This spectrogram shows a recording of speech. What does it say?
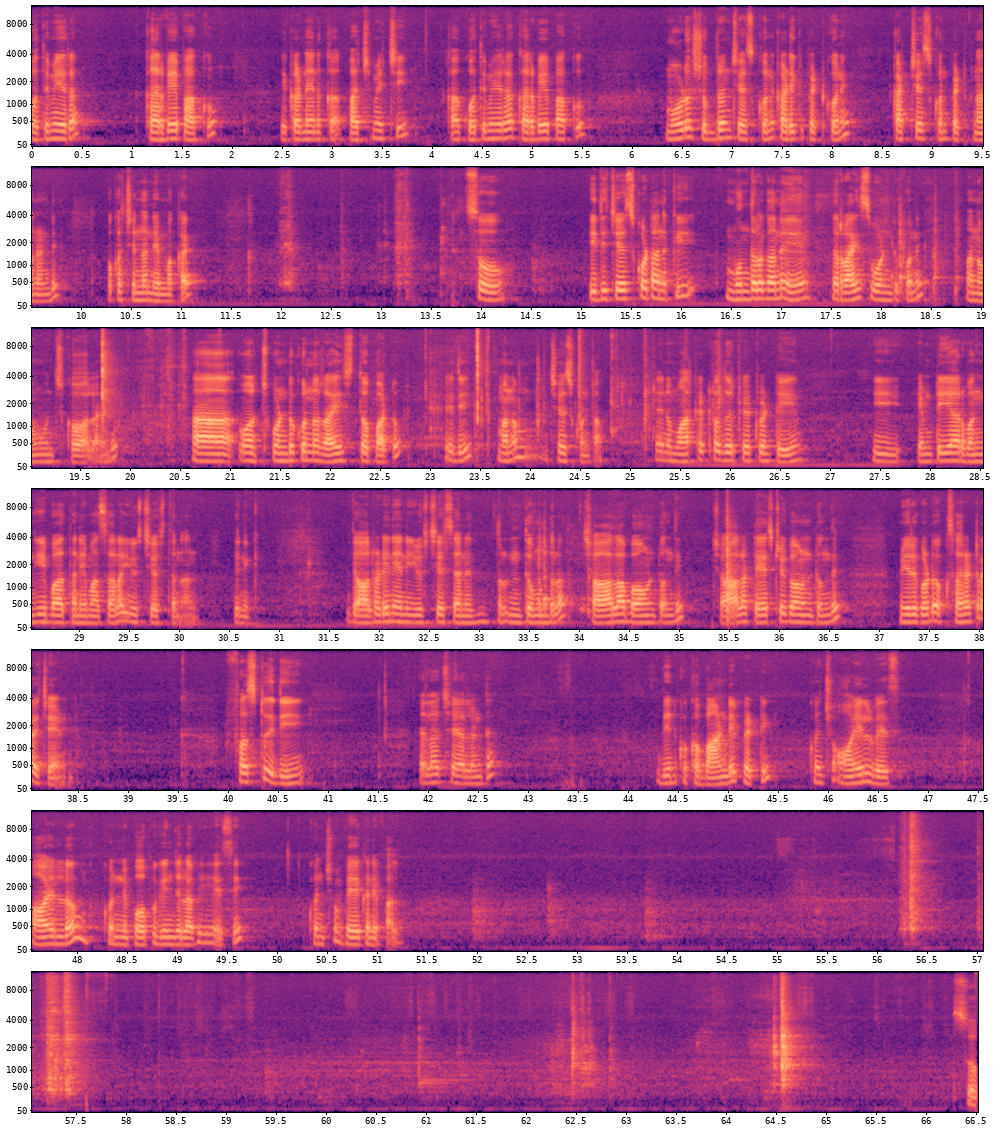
కొత్తిమీర కరివేపాకు. ఇక్కడ నేను పచ్చిమిర్చి కొత్తిమీర కరివేపాకు మూడు శుభ్రం చేసుకొని కడిగి పెట్టుకొని కట్ చేసుకొని పెట్టుకున్నానండి. ఒక చిన్న నిమ్మకాయ. సో ఇది చేసుకోవడానికి ముందరగానే రైస్ వండుకొని మనం ఉంచుకోవాలండి. వండుకున్న రైస్తో పాటు ఇది మనం చేసుకుంటాం. నేను మార్కెట్లో దొరికేటువంటి ఈ ఎంటీఆర్ వంగీ బాత్ అనే మసాలా యూజ్ చేస్తున్నాను దీనికి. ఇది ఆల్రెడీ నేను యూజ్ చేశాను ఇంత- ముందల. చాలా బాగుంటుంది. చాలా టేస్టీగా ఉంటుంది. మీరు కూడా ఒకసారి ట్రై చేయండి. ఫస్ట్ ఇది ఎలా చేయాలంటే దీనికి ఒక బాండీ పెట్టి కొంచెం ఆయిల్ వేసి ఆయిల్లో కొన్ని పోపు గింజలు అవి వేసి కొంచెం వేగనివ్వాలి. సో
